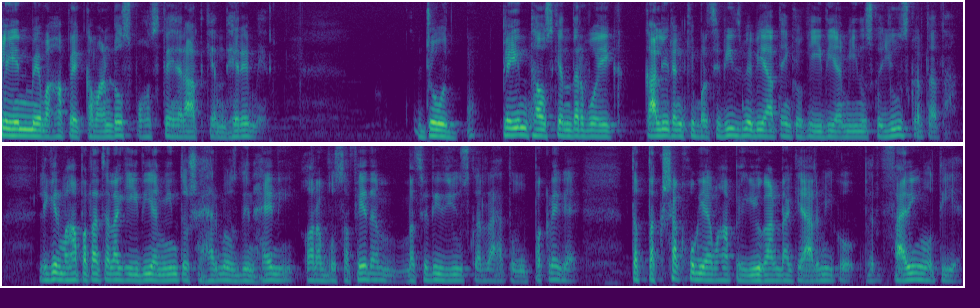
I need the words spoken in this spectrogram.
प्लेन में वहाँ पे कमांडोज पहुँचते हैं रात के अंधेरे में। जो प्लेन था, उसके अंदर वो एक काली रंग की मर्सिडीज़ में भी आते हैं क्योंकि ईदी अमीन उसको यूज़ करता था। लेकिन वहाँ पता चला कि ईदी अमीन तो शहर में उस दिन है नहीं और अब वो सफ़ेद मर्सिडीज़ यूज़ कर रहा है तो वो पकड़े गए। तब तक शक हो गया वहाँ पर युगांडा की आर्मी को, फिर फायरिंग होती है।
